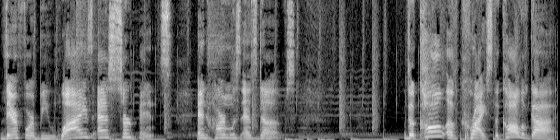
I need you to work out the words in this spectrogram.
Therefore, be wise as serpents and harmless as doves. The call of Christ, the call of God.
